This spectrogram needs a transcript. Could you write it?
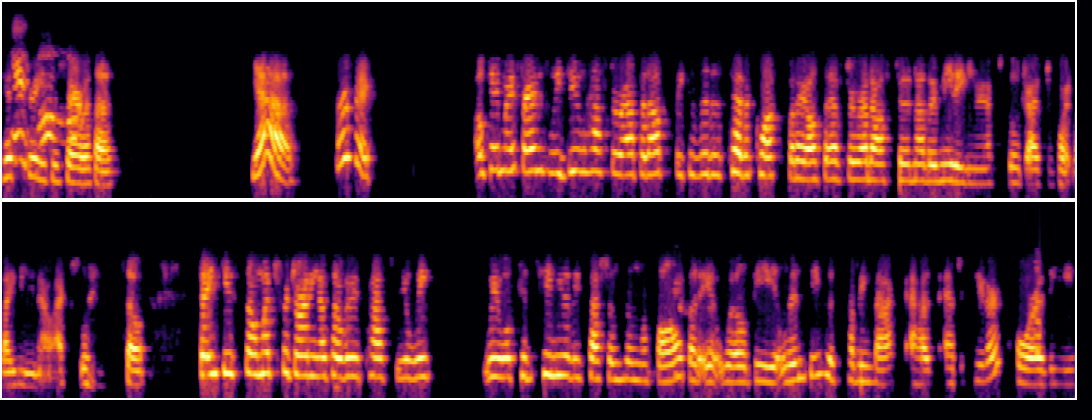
history to share with us. Yeah, perfect. Okay, my friends, we do have to wrap it up because it is 10 o'clock, but I also have to run off to another meeting. I have to go drive to Fort Langley now, actually. So Thank you so much for joining us over these past few weeks. We will continue these sessions in the fall, but it will be Lindsay who's coming back as educator for the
